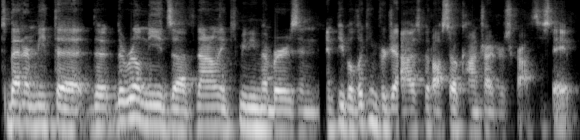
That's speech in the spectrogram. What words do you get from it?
to better meet the, the, the real needs of not only community members and, and people looking for jobs, but also contractors across the state.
